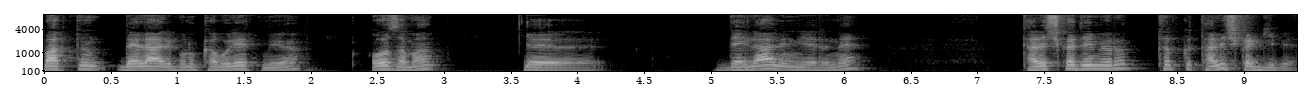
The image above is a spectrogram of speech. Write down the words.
Baktın Delali bunu kabul etmiyor. O zaman e, Delali'nin yerine Talişka demiyorum. Tıpkı Talişka gibi.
